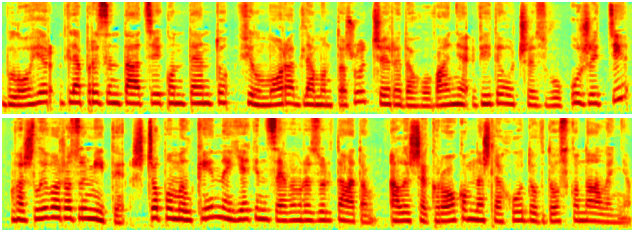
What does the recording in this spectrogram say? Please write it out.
блогер для презентації контенту, філмора для монтажу чи редагування відео чи звуку. У житті важливо розуміти, що помилки не є кінцевим результатом, а лише кроком на шляху до вдосконалення.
